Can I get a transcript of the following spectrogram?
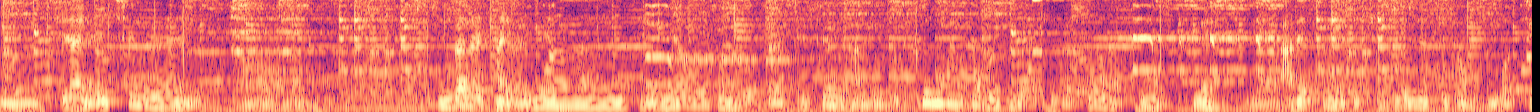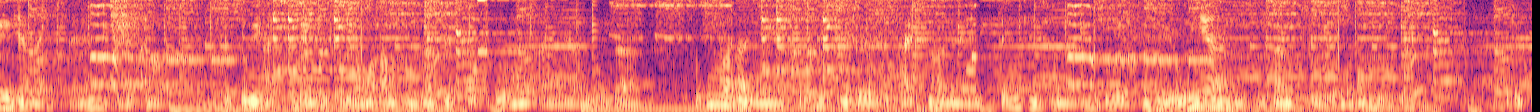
음, 지하 1층은 어, 공간을 다 열면 한 100명 정도까지 수용 가능해서 큰 행사를 좀 열기가 수월하고요. 네. 네, 아래층에 또 기술 자체가 엄청 멋진 게 하나 있어요. 그래서 그쪽에 가시면 이제 영화관 분석할 수 있고 아니면 뭔가 소규모 단위의 프로젝트를 발표하는 프레젠테이션을 하기에 굉장히 용이한 공간을 좀 이용을 하고 있고요. 그리고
